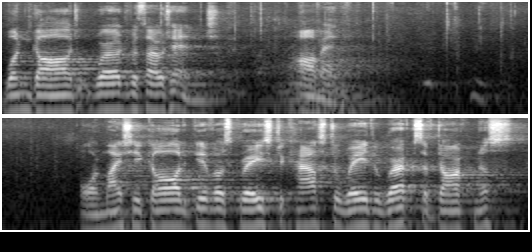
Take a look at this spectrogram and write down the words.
one God, world without end. Amen. Almighty God, give us grace to cast away the works of darkness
